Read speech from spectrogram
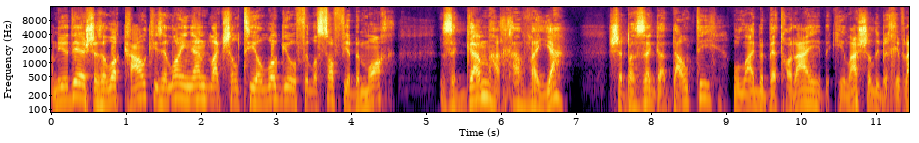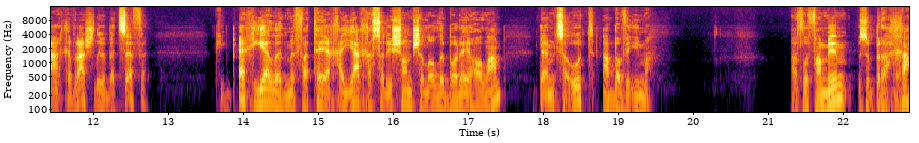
אני יודע שזה לא קל, כי זה לא עניין רק של תיאולוגיה ופילוסופיה במוח, זה גם החוויה שבזה גדלתי, אולי בבית הוריי, בקהילה שלי, בחברה שלי, בבית ספר. כי איך ילד מפתח היחס הראשון שלו לבורא העולם? באמצעות אבא ואימא. אז לפעמים זו ברכה,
